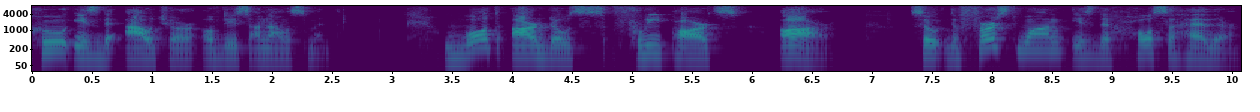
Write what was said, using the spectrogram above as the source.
who is the author of this announcement. What are those three parts are? So the first one is the JOSE header.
